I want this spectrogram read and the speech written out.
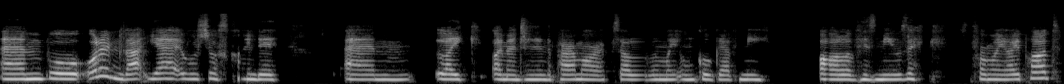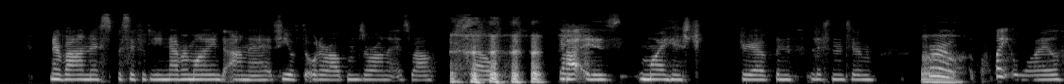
Um, but other than that, yeah, it was just kind of um like I mentioned in the Paramore episode when my uncle gave me all of his music for my iPod. Nirvana specifically, Nevermind, and a few of the other albums are on it as well. So that is my history. I've been listening to them for oh, quite a while.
